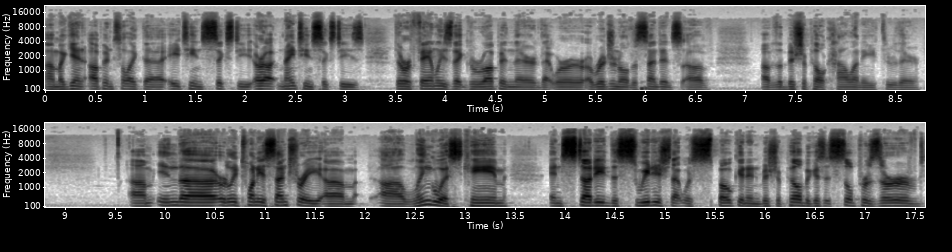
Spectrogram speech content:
Um, again, up until like the 1860s or uh, 1960s, there were families that grew up in there that were original descendants of, of the Bishop Hill colony through there. Um, in the early 20th century, um, uh, linguists came and studied the Swedish that was spoken in Bishop Hill because it still preserved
